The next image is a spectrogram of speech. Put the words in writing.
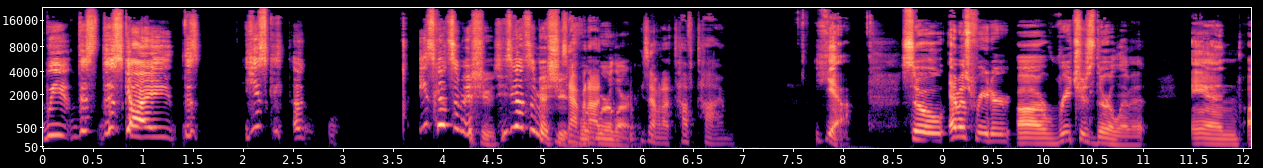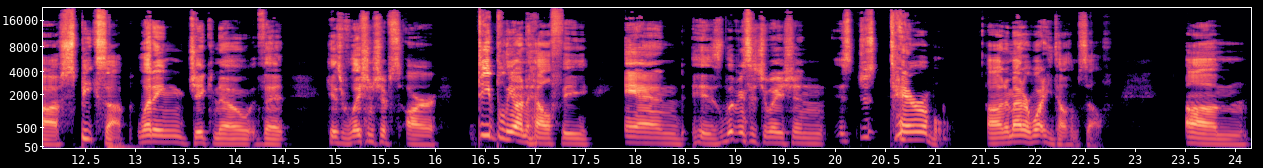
we this this guy this he's uh, he's got some issues. He's got some issues. having we're, a- we're learning. He's having a tough time. Yeah. So MS Reader uh, reaches their limit and uh, speaks up, letting Jake know that his relationships are deeply unhealthy and his living situation is just terrible, uh, no matter what he tells himself. Um,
